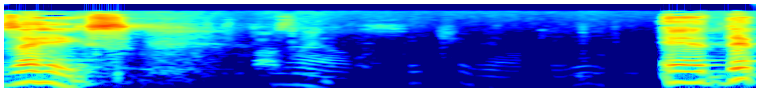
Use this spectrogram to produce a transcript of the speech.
Zé Reis. É, de, uh,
